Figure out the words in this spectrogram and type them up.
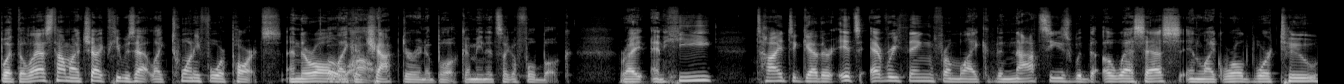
but the last time I checked, he was at like 24 parts, and they're all Oh, like wow. a chapter in a book. I mean, it's like a full book, right? And he tied together it's everything from like the Nazis with the OSS in like World War II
